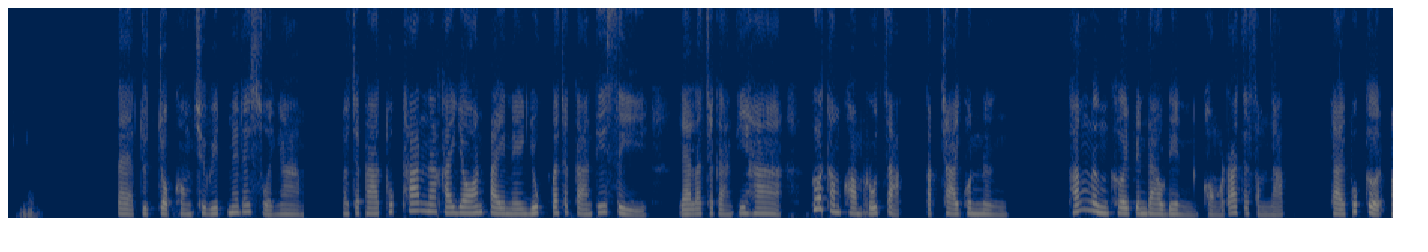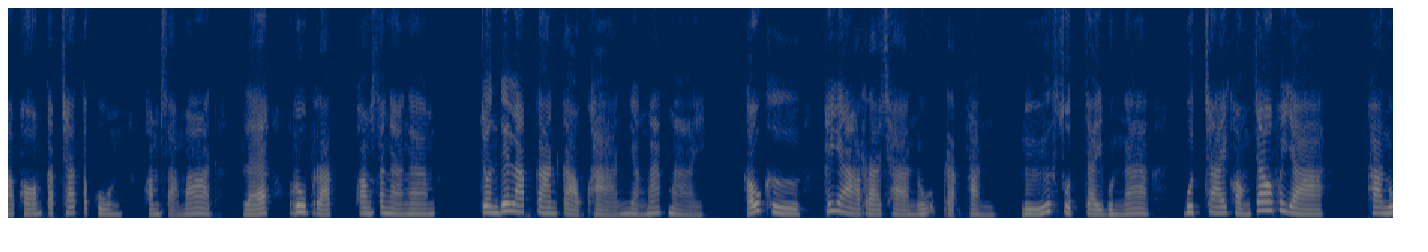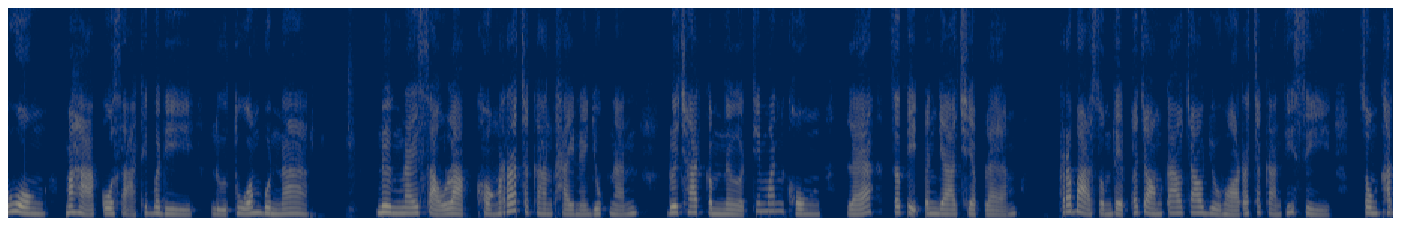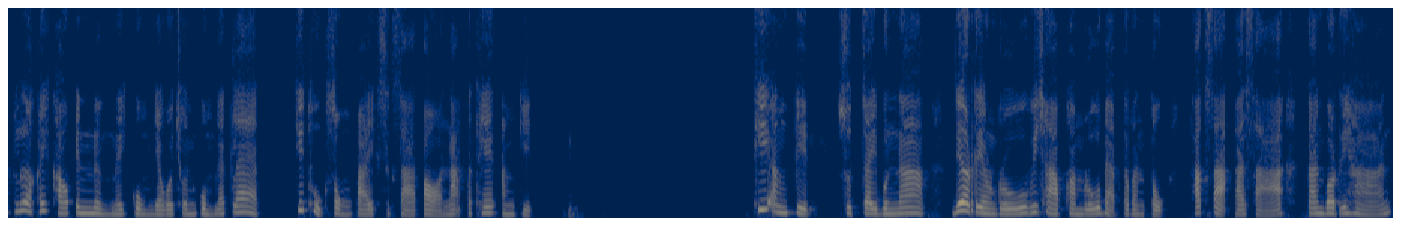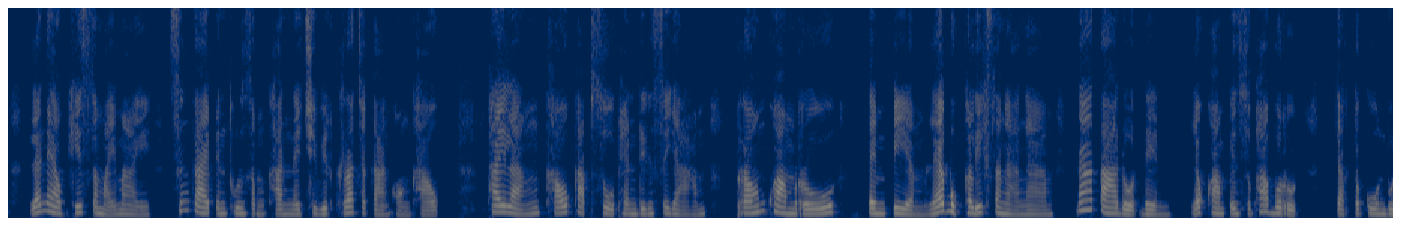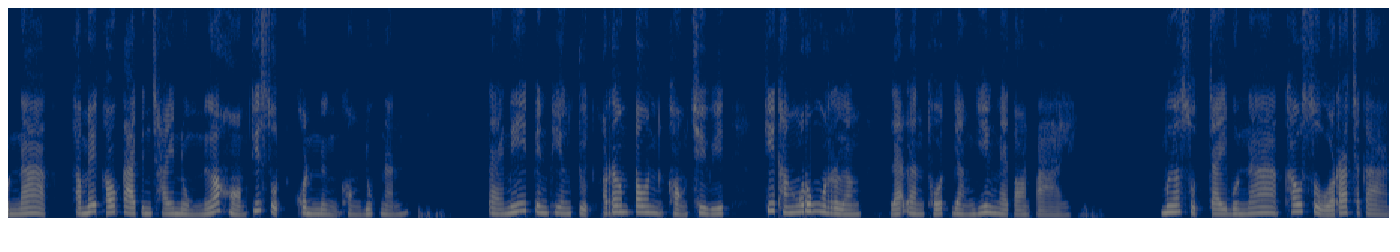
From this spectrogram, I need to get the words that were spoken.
แต่จุดจบของชีวิตไม่ได้สวยงาม เราจะพาทุกท่านนะคะ ย้อนไปในยุครัชกาลที่ 4 และรัชกาลที่ 5 เพื่อทำความรู้จักกับชายคนหนึ่ง ครั้งหนึ่งเคยเป็นดาวเด่นของราชสำนัก ชายผู้เกิดมาพร้อมกับชาติตระกูล ความสามารถ และรูปลักษณ์ ความสง่างาม จนได้รับการกล่าวขานอย่างมากมาย เขาคือพระยาราชานุประพันธ์ หรือสุดใจบุญนาค บุตรชายของเจ้าพระยา พานุวงศ์มหาโกษาธิบดี หรือท้วมบุญนาค หนึ่งในเสาหลักของราชการไทยในยุคนั้น ด้วยชาติกำเนิดที่มั่นคง และสติปัญญาเฉียบแหลม พระบาทสมเด็จพระจอมเกล้าเจ้าอยู่หัวรัชกาลที่ 4 ทรงคัดเลือกให้เขาเป็นหนึ่งในกลุ่มเยาวชนกลุ่มแรก ๆ ที่ถูกส่งไปศึกษาต่อณประเทศอังกฤษ ที่อังกฤษ สุดใจบุญนาคได้เรียนรู้วิชาความรู้แบบตะวันตก ทักษะภาษา การบริหาร และแนวคิดสมัยใหม่ ซึ่งกลายเป็นทุนสำคัญในชีวิตราชการของเขา ภายหลังเขากลับสู่แผ่นดินสยาม พร้อมความรู้ เต็มเปี่ยม และบุคลิกสง่างาม หน้าตาโดดเด่น และความเป็นสุภาพบุรุษ จากตระกูลบุญนาคทำให้เขากลายเป็นชายหนุ่มเนื้อหอมที่สุดคนหนึ่งของยุคนั้น แต่นี่เป็นเพียงจุดเริ่มต้นของชีวิตที่ทั้งรุ่งเรือง และรันทดอย่างยิ่งในตอนปลาย เมื่อสุดใจบุญนาคเข้าสู่ราชการ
